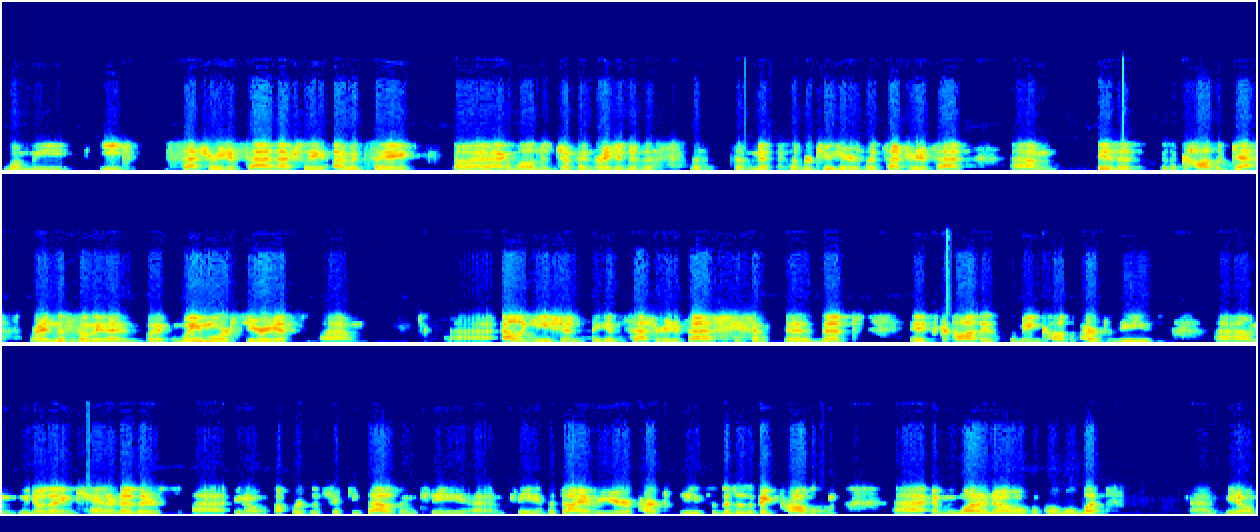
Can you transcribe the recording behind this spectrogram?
when we eat saturated fat, actually, I would say, uh, I, well, I'll just jump in right into this. The, the myth number two here is that saturated fat um, is a is a cause of death, right? And this is something that like way more serious um, uh, allegation against saturated fat that, it's, cause, it's the main cause of heart disease, um, we know that in Canada, there's uh, you know upwards of 50,000 Canadians, uh, Canadians that die every year of heart disease. So this is a big problem, uh, and we want to know well, well what's uh, you know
